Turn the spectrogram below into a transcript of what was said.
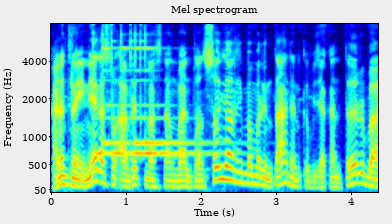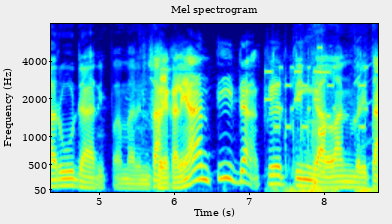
Karena channel ini akan selalu update tentang bantuan sosial dari pemerintah dan kebijakan terbaru dari pemerintah. Supaya kalian tidak ketinggalan berita.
